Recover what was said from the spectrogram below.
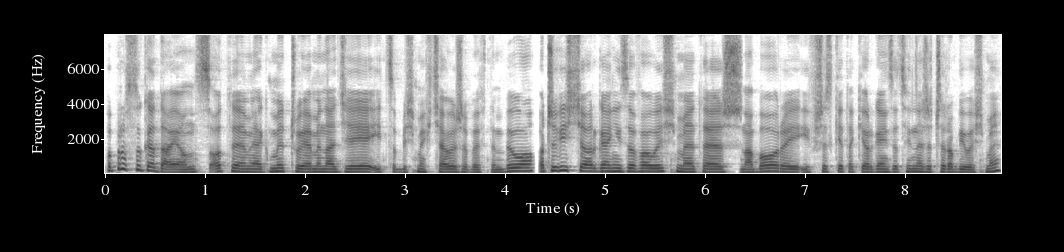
po prostu gadając o tym, jak my czujemy nadzieję i co byśmy chciały, żeby w tym było. Oczywiście organizowałyśmy też nabory i wszystkie takie organizacyjne rzeczy robiłyśmy,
